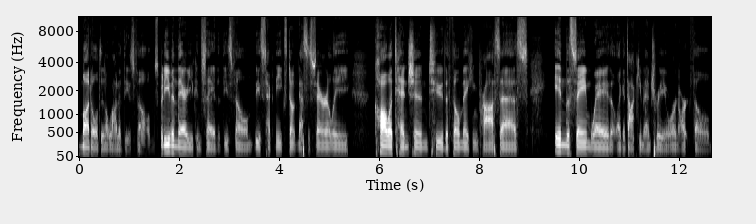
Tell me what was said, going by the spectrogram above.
muddled in a lot of these films. But even there, you can say that these film these techniques don't necessarily call attention to the filmmaking process in the same way that like a documentary or an art film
